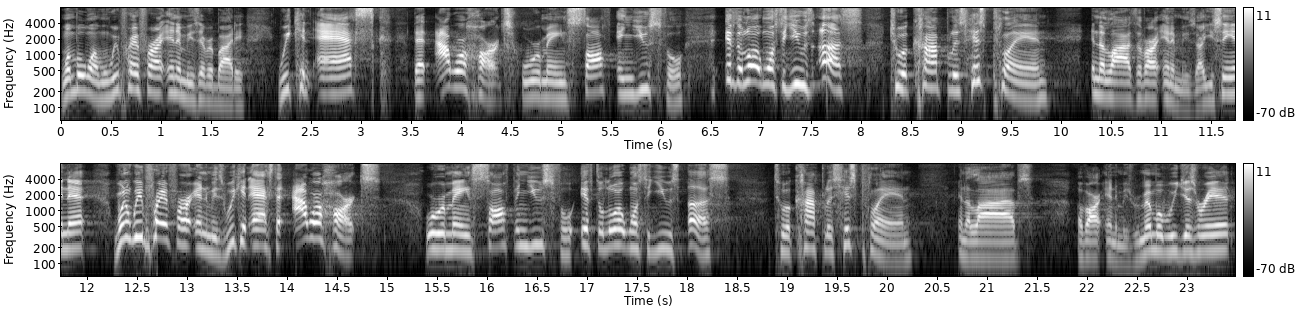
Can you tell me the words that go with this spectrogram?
Number one, when we pray for our enemies, everybody, we can ask that our hearts will remain soft and useful if the Lord wants to use us to accomplish his plan in the lives of our enemies. Are you seeing that? When we pray for our enemies, we can ask that our hearts will remain soft and useful if the Lord wants to use us to accomplish his plan in the lives of our enemies. Remember what we just read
